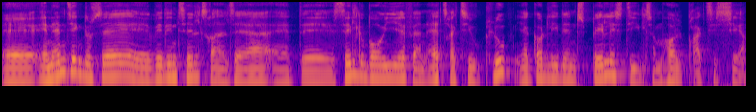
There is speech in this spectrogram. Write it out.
Øh, en anden ting, du sagde ved din tiltrædelse, er, at øh, Silkeborg IF er en attraktiv klub. Jeg kan godt lide den spillestil, som hold praktiserer.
